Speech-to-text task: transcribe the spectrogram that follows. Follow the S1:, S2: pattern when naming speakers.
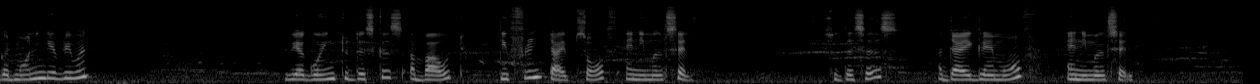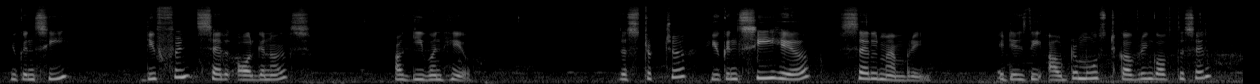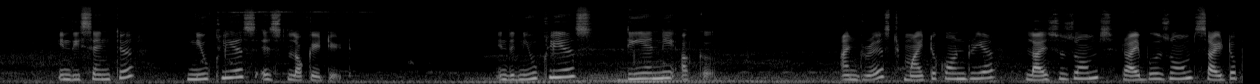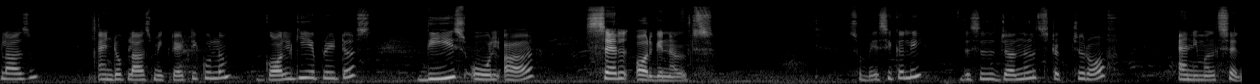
S1: good morning everyone. We are going to discuss about different types of animal cell. So this is a diagram of animal cell. You can see different cell organelles are given here. The structure you can see here cell membrane. It is the outermost covering of the cell. In the center nucleus is located in the nucleus, DNA occur and rest mitochondria, lysosomes, ribosomes, cytoplasm, endoplasmic reticulum, Golgi apparatus. These all are cell organelles. So basically, this is a general structure of animal cell.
